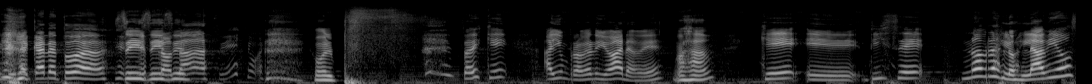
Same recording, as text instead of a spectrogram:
de la cara toda Sí, sí, sí. explotada así? Bueno, Como el. ¿Sabes qué? Hay un proverbio árabe Ajá. que eh, dice, no abras los labios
